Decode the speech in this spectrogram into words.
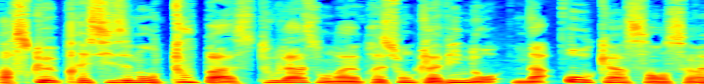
parce que précisément tout passe, tout lasse, on a l'impression que la vie n'a aucun sens. Hein.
